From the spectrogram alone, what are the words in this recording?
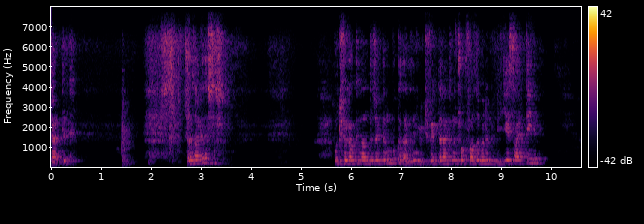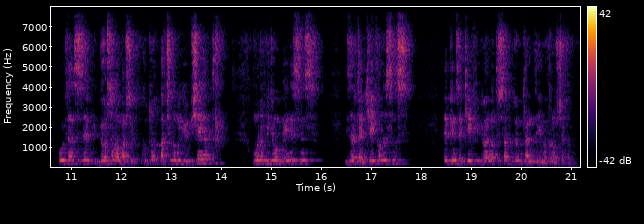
Çıkarttık. Evet arkadaşlar. Bu tüfek hakkında anlatacaklarım bu kadar. Dediğim gibi tüfekler hakkında çok fazla böyle bir bilgiye sahip değilim. O yüzden size görsel amaçlı kutu açılımı gibi bir şey yaptım. Umarım videomu beğenirsiniz. İzlerken keyif alırsınız. Hepinize keyifli güvenli atışlar diliyorum. Kendinize iyi bakın. Hoşçakalın.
